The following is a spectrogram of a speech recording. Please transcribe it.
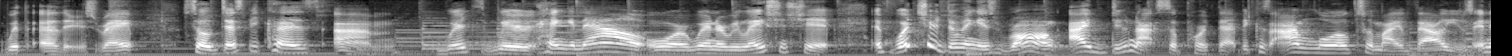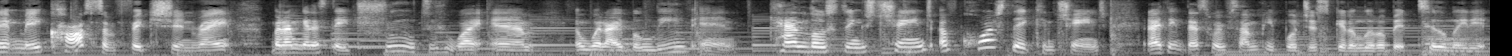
with others, right? So just because um, we're we're hanging out or we're in a relationship, if what you're doing is wrong, I do not support that because I'm loyal to my values, and it may cause some friction, right? But I'm gonna stay true to who I am and what I believe in. Can those things change? Of course they can change, and I think that's where some people just get a little bit titillated.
